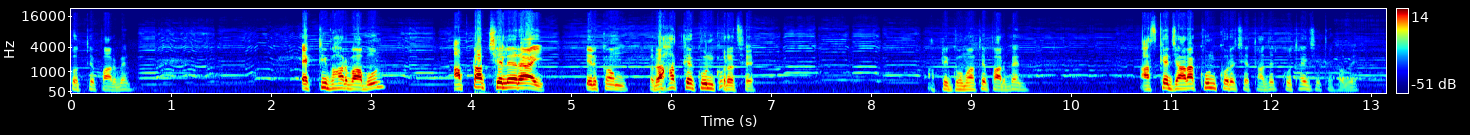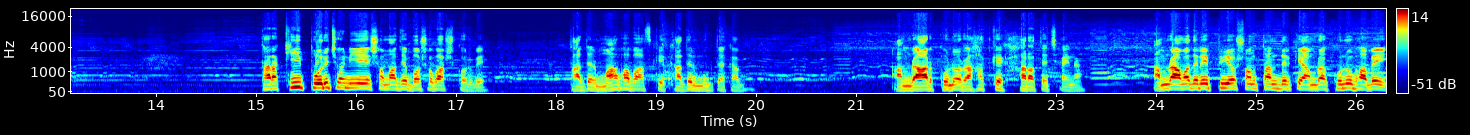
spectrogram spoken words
করতে পারবেন। একটি ভার বাবুন, আপনার ছেলেরাই এরকম রাহাতকে খুন করেছে। আপনি ঘুমাতে পারবেন। আজকে যারা খুন করেছে, তাদের কোথায় যেতে হবে? তারা কি পরিচয় নিয়ে সমাজে বসবাস করবে? তাদের মা বাবা আজকে কাদের মুখ দেখাবে? আমরা আর কোনো রাহাতকে হারাতে চাই না। আমরা আমাদের এই প্রিয় সন্তানদেরকে আমরা কোনোভাবেই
